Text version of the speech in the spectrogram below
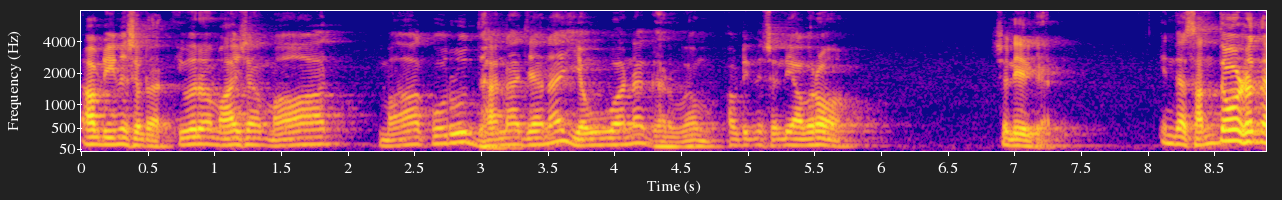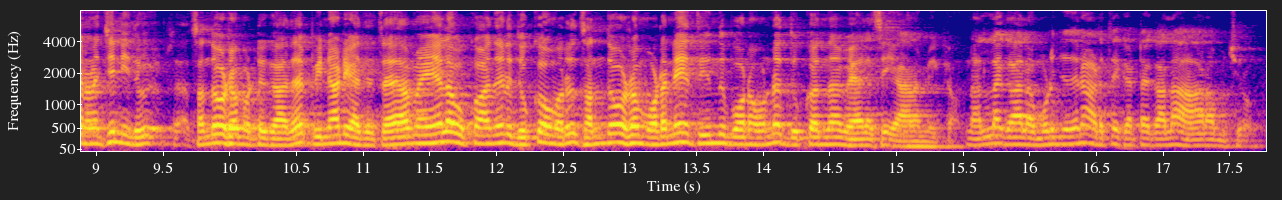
அப்படின்னு சொல்கிறார் இவர் மாஷா மா மா குரு தனஜன யௌவன கர்வம் அப்படின்னு சொல்லி அவரும் சொல்லியிருக்கார். இந்த சந்தோஷத்தை நினச்சி நீ இது- சந்தோஷப்பட்டுக்காத. பின்னாடி அது திறமையில உட்காந்துன்னு துக்கம் வரும். சந்தோஷம் உடனே தீர்ந்து போன உடனே துக்கம் தான் வேலை செய்ய ஆரம்பிக்கும். நல்ல காலம் முடிஞ்சதுன்னா அடுத்த கெட்ட காலம் ஆரம்பிச்சிடும்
